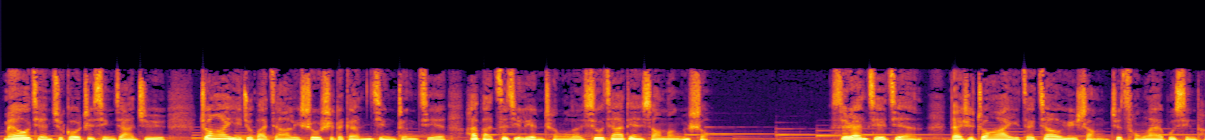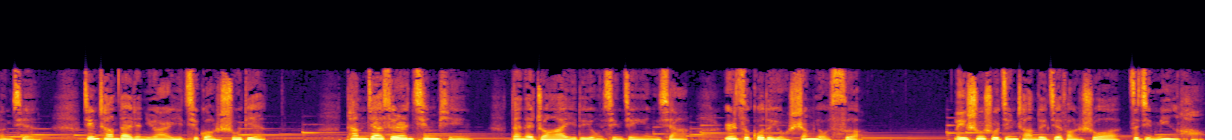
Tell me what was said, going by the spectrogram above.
没有钱去购置新家具，庄阿姨就把家里收拾得干净整洁，还把自己练成了修家电小能手。虽然节俭，但是庄阿姨在教育上却从来不心疼钱，经常带着女儿一起逛书店。他们家虽然清贫，但在庄阿姨的用心经营下，日子过得有声有色。李叔叔经常对街坊说自己命好，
